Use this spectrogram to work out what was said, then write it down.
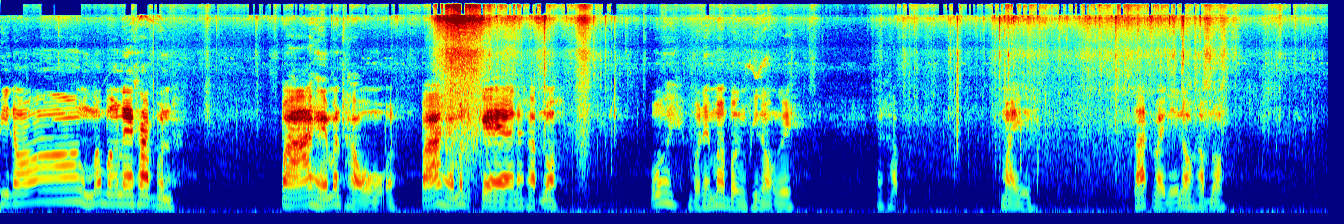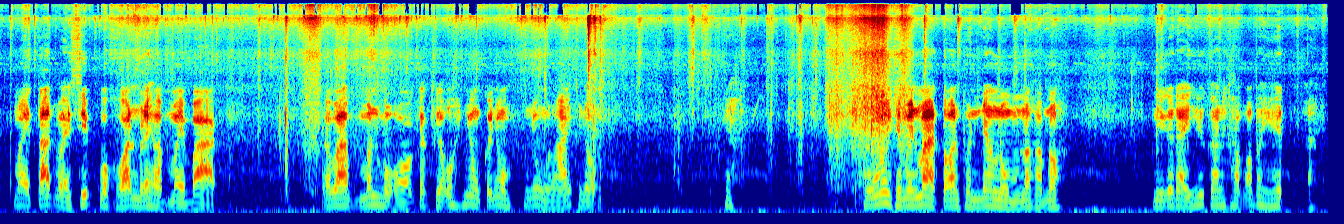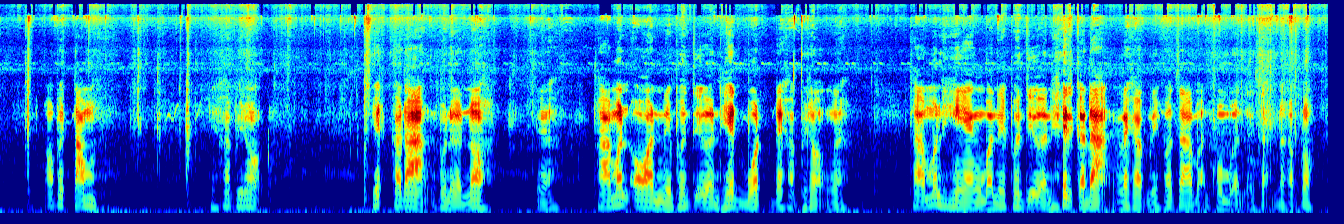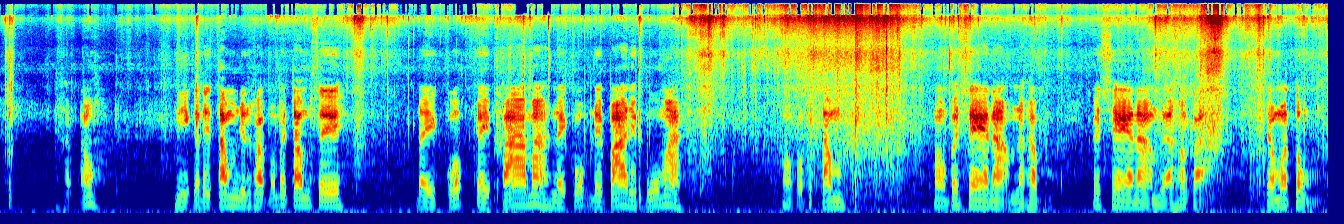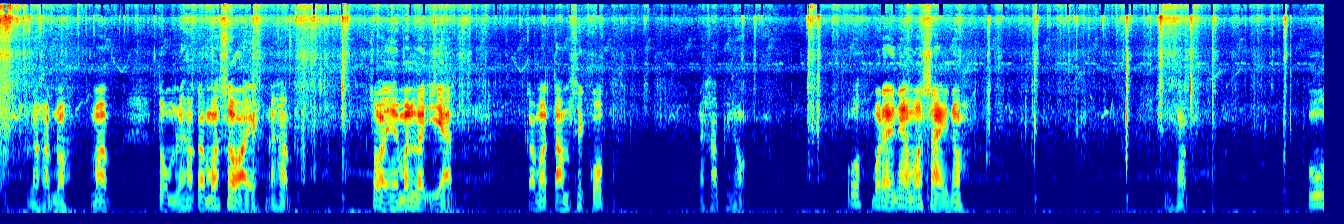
พี่น้องมาเบิ่งแน่ครับพุ่นปลาแหมันเถาปลาแหมันแก่นะครับเนาะโอ้ยบ่ได้มาเบิ่งพี่น้องเลยนะครับใหม่ตัดไว้นี้เนาะครับเนาะไม่ตัดไว้ซิบกว่าค้อนไปเลยครับไม่บากแต่ว่ามันบ่ออกจักเถื่อโอ้ยยุ่งก็ยุ่งยุ่งหลายพี่น้องโอ้ยจะเป็นมาตอนเพิ่นยังหนุ่มเนาะครับเนาะนี่ก็ได้คือกันครับ เอาไปเฮ็ด เอาไปตำนี่ครับพี่น้อง เฮ็ดกระด้างเพิ่อนเอิ้นเนาะเนี่ยถ้ามันอ่อนนี่เพิ่อนเอิ้นเฮ็ดบดได้ครับพี่น้องนะถ้ามันแห้งบัดนี้เพิ่อนเอิ้นเฮ็ดกระด้างนะครับนี่ภาษาบ้านผมเอิ้นจังซั่นนะครับเนาะนะครับเอ้านี่ก็ได้ตำอยู่นะครับเอาไปตำเซได้กบได้ปลามาได้กบได้ปลาได้ปูมาเขาก็ไปตำเขาไปแช่น้ำนะครับ ไปแช่น้ำแล้วเขาก็จะมาต้มนะครับเนาะมาต้มแล้วเขาก็มาซอยนะครับซอยให้มันละเอียดก็มาตำใส่กบ นะครับพี่น้องโอ้บ่ได้แนวมาใส่เนาะนะครับอู้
